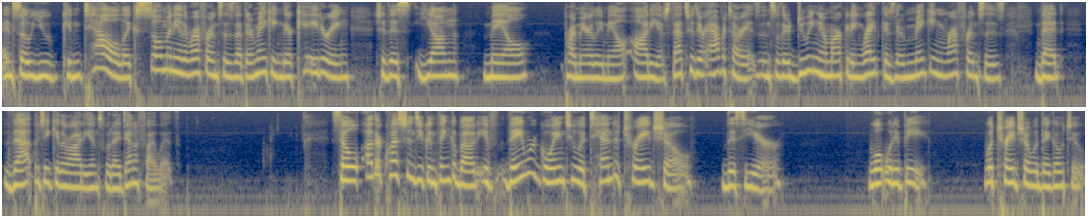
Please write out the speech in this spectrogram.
And so you can tell, like so many of the references that they're making, they're catering to this young male, primarily male audience. That's who their avatar is. And so they're doing their marketing right because they're making references that that particular audience would identify with. So, other questions you can think about if they were going to attend a trade show this year, what would it be? What trade show would they go to?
